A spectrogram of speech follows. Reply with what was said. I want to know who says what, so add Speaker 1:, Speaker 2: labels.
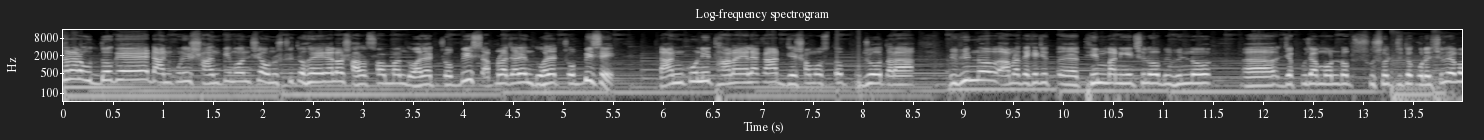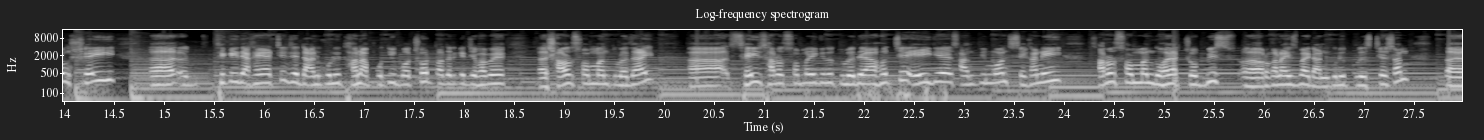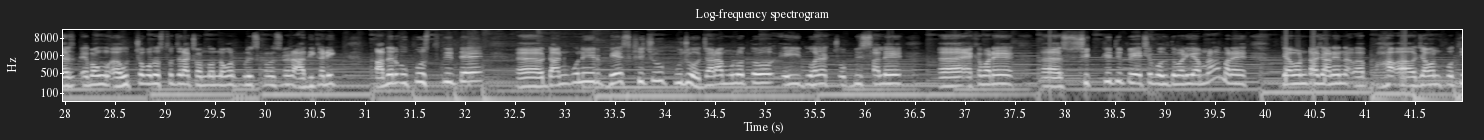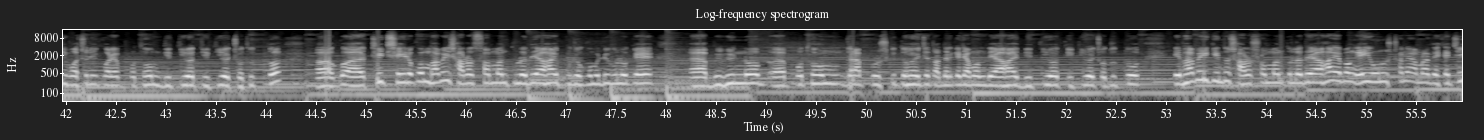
Speaker 1: থানার উদ্যোগে ডানকুনির শান্তি মঞ্চে অনুষ্ঠিত হয়ে গেল শারদ সম্মান দু হাজার চব্বিশ। আপনারা জানেন দু হাজার চব্বিশে ডানকুনি থানা এলাকার যে সমস্ত পুজো তারা বিভিন্ন, আমরা দেখেছি থিম বানিয়েছিল, বিভিন্ন যে পূজা মণ্ডপ সুসজ্জিত করেছিল এবং সেই থেকেই দেখা যাচ্ছে যে ডানকুনি থানা প্রতি বছর তাদেরকে যেভাবে শারদ সম্মান তুলে দেয় সেই শারদ সম্মানই কিন্তু তুলে দেওয়া হচ্ছে। এই যে শান্তি মঞ্চ, সেখানেই শারদ সম্মান দু হাজার চব্বিশ organise by Dankuni police station এবং উচ্চপদস্থ জেলা চন্দননগর পুলিশ কমিশনের আধিকারিক তাদের উপস্থিতিতে ডানকুনির বেশ কিছু পুজো, যারা মূলত এই দু হাজার চব্বিশ সালে একেবারে স্বীকৃতি স্বীকৃতি পেয়েছে বলতে পারি আমরা। মানে যেমনটা জানেন যেমন প্রতি বছরই করে প্রথম, দ্বিতীয়, তৃতীয়, চতুর্থ ঠিক সেই রকমভাবেই শারদ সম্মান তুলে দেওয়া হয়। পুজো কমিটিগুলোকে বিভিন্ন প্রথম যারা পুরস্কৃত হয়েছে তাদেরকে যেমন দেওয়া হয়, দ্বিতীয়, তৃতীয়, চতুর্থ, এভাবেই কিন্তু শারদ সম্মান তুলে দেওয়া হয় এবং এই অনুষ্ঠানে আমরা দেখেছি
